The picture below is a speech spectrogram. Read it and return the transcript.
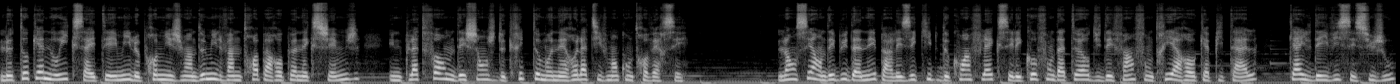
Le token OX a été émis le 1er juin 2023 par Open Exchange, une plateforme d'échange de crypto-monnaies relativement controversée. Lancé en début d'année par les équipes de Coinflex et les cofondateurs du défunt fonds Triaro Capital, Kyle Davis et Suju,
